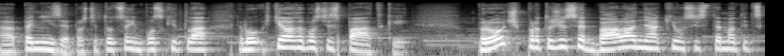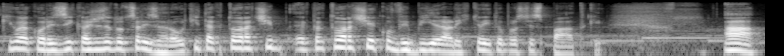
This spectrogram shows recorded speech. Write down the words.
eh, peníze, prostě to, co jim poskytla, nebo chtěla to prostě zpátky. Proč? Protože se bála nějakého systematického jako rizika, že se to celý zhroutí, tak to radši, tak to radši jako vybírali, chtěli to prostě zpátky. A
